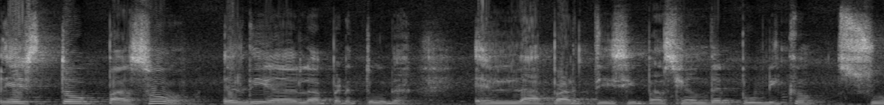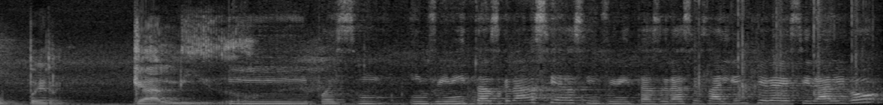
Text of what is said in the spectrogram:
Esto pasó el día de la apertura, en la participación del público súper cálido. Y pues infinitas gracias, infinitas gracias. ¿Alguien quiere decir algo?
